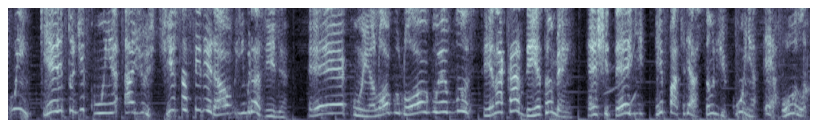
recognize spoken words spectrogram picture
o inquérito de Cunha à Justiça Federal em Brasília. É, Cunha, logo logo é você na cadeia também. Hashtag repatriação de Cunha é rola.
